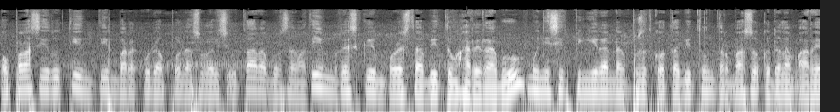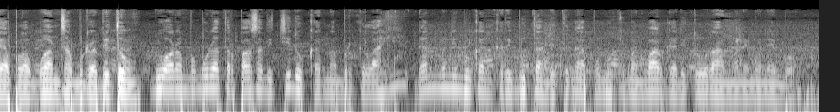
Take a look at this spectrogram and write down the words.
Operasi rutin tim Barakuda Polda Sulawesi Utara bersama tim Reskrim Polresta Bitung hari Rabu menyisir pinggiran dan pusat kota Bitung termasuk ke dalam area pelabuhan Samudra Bitung. Dua orang pemuda terpaksa diciduk karena berkelahi dan menimbulkan keributan di tengah pemukiman warga di Kelurahan Manemonembo.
